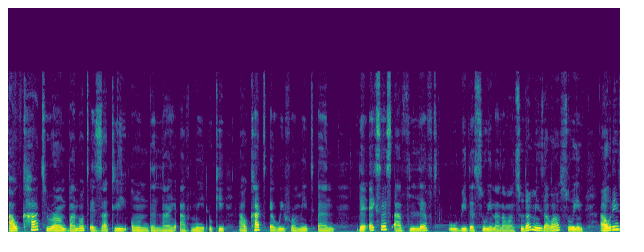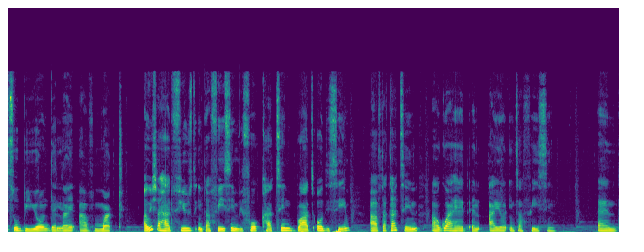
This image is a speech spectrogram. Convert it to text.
I'll cut around but not exactly on the line I've made okay? I'll cut away from it and the excess I've left will be the sewing allowance so that means that while sewing I wouldn't sew beyond the line I've marked I wish I had fused interfacing before cutting but all the same after cutting I'll go ahead and iron interfacing. And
